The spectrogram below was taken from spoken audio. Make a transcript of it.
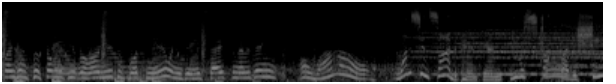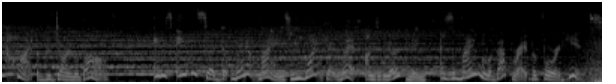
When there's so many people around you just watching you when you do mistakes and everything. Oh wow. Once inside the Pantheon, you are struck by the sheer height of the dome above. It is even said that when it rains, you won't get wet under the opening, as the rain will evaporate before it hits.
